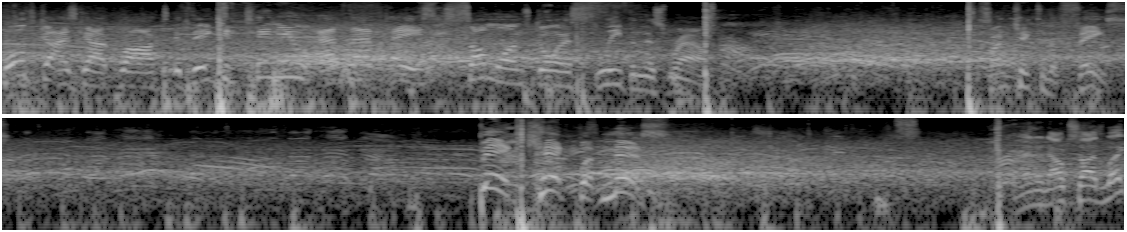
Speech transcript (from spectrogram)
Both guys got rocked. If they continue at that pace, someone's going to sleep in this round. Front kick to the face. Big kick, but miss. Outside leg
